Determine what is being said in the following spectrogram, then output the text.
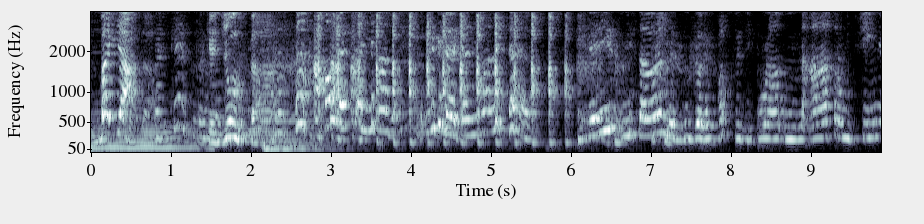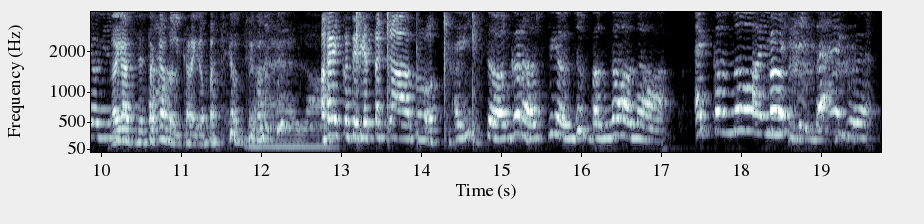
sbagliata. Perché scusa? Che è giusta. Come è? Perché che animale è? Mi- Mi stava venendo il dubbio che fosse tipo una, un anatra, un cigno. Ragazzi, si è staccato il caricabatteria un secondo. Bella. Ah, ecco, si è riattaccato. Hai visto? Ancora la spiga non ci abbandona. È con noi No. che ci segue.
